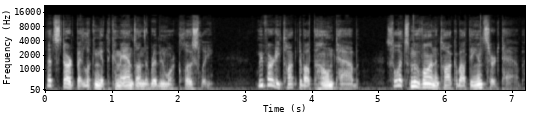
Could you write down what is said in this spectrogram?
Let's start by looking at the commands on the ribbon more closely. We've already talked about the Home tab, so let's move on and talk about the Insert tab.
